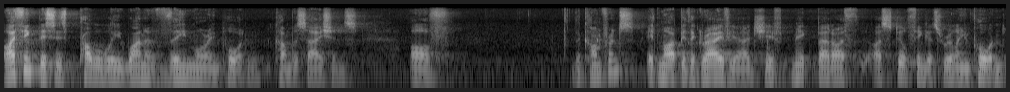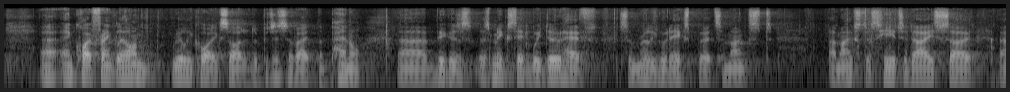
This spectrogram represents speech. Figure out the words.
I think this is probably one of the more important conversations of the conference. It might be the graveyard shift, Mick, but I, I still think it's really important. Uh, and quite frankly, I'm really quite excited to participate in the panel uh, because, as Mick said, we do have some really good experts amongst amongst us here today. So uh,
